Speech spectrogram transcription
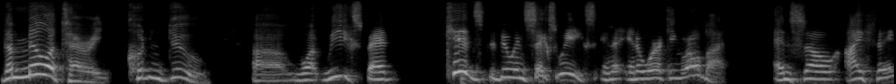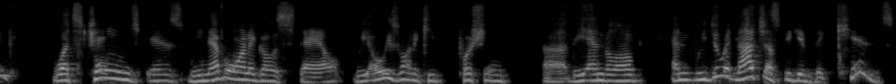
the military couldn't do uh, what we expect kids to do in six weeks in a, in a working robot. And so I think what's changed is we never want to go stale. We always want to keep pushing uh, the envelope. And we do it not just to give the kids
